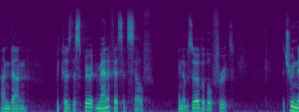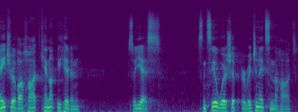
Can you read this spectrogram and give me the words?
undone, because the Spirit manifests itself in observable fruit. The true nature of our heart cannot be hidden. So, yes, sincere worship originates in the heart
